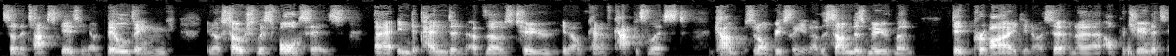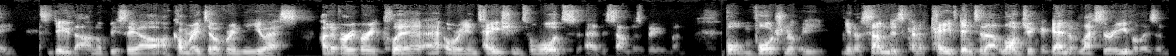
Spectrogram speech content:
So the task is, you know, building, you know, socialist forces uh, independent of those two, you know, kind of capitalist camps. And obviously, you know, the Sanders movement did provide, you know, a certain uh, opportunity to do that. And obviously, our, our, comrades over in the US had a very, very clear uh, orientation towards uh, the Sanders movement. But unfortunately, you know, Sanders kind of caved into that logic again of lesser evilism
